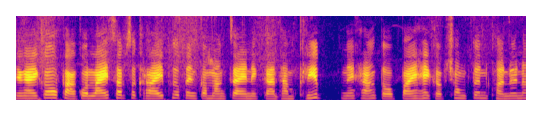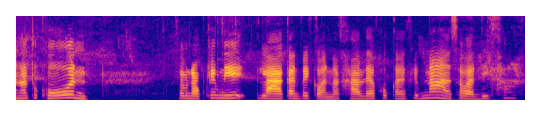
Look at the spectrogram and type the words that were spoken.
ยังไงก็ฝากกดไลค์ Subscribe เพื่อเป็นกำลังใจในการทำคลิปในครั้งต่อไปให้กับช่องเต้นควันด้วยนะคะ ทุกคนสำหรับคลิปนี้ลากันไปก่อนนะคะ แล้วพบกันคลิปหน้าสวัสดีค่ะ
